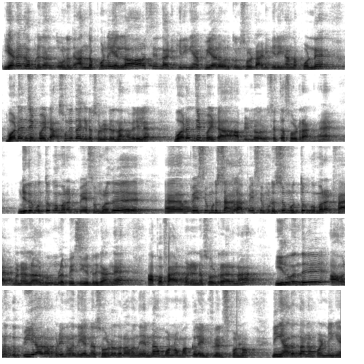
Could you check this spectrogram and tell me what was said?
எனக்கு அப்படிதான் தோணுது. அந்த பொண்ணு எல்லாரும் சேர்ந்து அடிக்கிறீங்க. பிஆர் ஒர்க்குன்னு சொல்லிட்டு அடிக்கிறீங்க. அந்த பொண்ணு உடஞ்சி போயிட்டா. சுனிதா கிட்ட சொல்லிட்டு இருந்தாங்க வெளியில. உடஞ்சி போயிட்டா? அப்படின்ற ஒரு விஷயத்த சொல்றாங்க. இது முத்துக்குமரன் பேசும்பொழுது பேசி முடிச்சாங்களா? பேசி முடிச்சு முத்துக்குமரன் ஃபேட்மேன் எல்லாம் ரூமில் பேசிக்கிட்டு இருக்காங்க. அப்போ ஃபேட்மேன் என்ன சொல்கிறாருன்னா இது வந்து அவனுக்கு பிஆர் அப்படின்னு வந்து என்ன சொல்கிறதெல்லாம் வந்து என்ன பண்ணோம்? மக்களை இன்ஃப்ளூயன்ஸ் பண்ணோம். நீங்கள் அதை தானே பண்ணீங்க.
